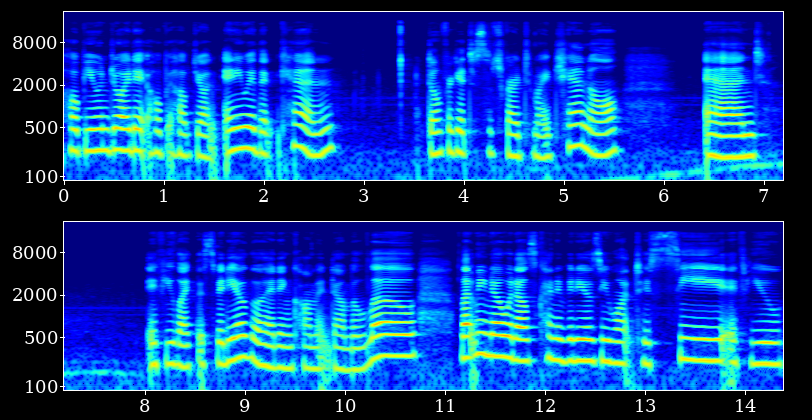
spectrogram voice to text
Hope you enjoyed it. Hope it helped you out in any way that it can. Don't forget to subscribe to my channel. And if you like this video, go ahead and comment down below. Let me know what else kind of videos you want to see. If you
